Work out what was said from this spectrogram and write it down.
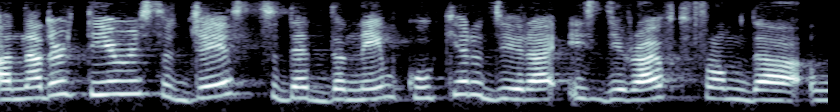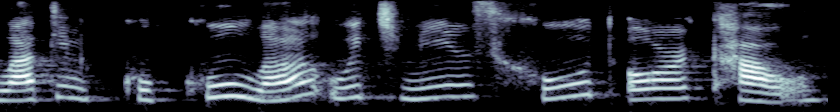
another theory suggests that the name deri- is derived from the Latin cucula, which means hood or cow.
